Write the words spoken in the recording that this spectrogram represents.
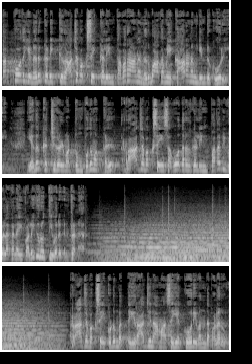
தற்போதைய நெருக்கடிக்கு ராஜபக்சேக்களின் தவறான நிர்வாகமே காரணம் என்று கூறி எதிர்க்கட்சிகள் மற்றும் பொதுமக்கள் ராஜபக்சே சகோதரர்களின் பதவி விலகலை வலியுறுத்தி வருகின்றனர். ராஜபக்சே குடும்பத்தை ராஜினாமா செய்ய கோரி வந்த பலரும்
